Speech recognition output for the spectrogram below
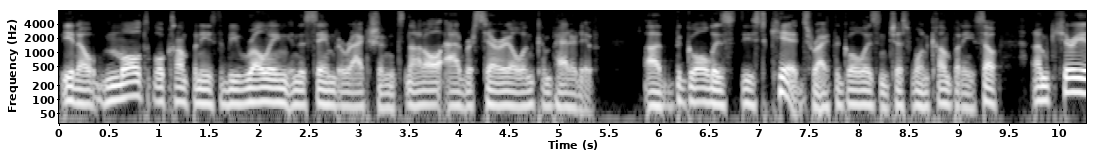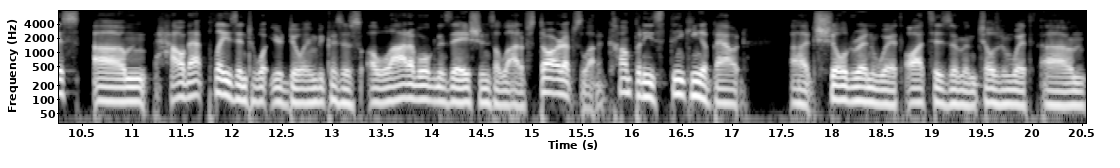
you know, multiple companies to be rowing in the same direction. It's not all adversarial and competitive. Uh, the goal is these kids, right? The goal isn't just one company. So I'm curious um, how that plays into what you're doing because there's a lot of organizations, a lot of startups, a lot of companies thinking about uh, children with autism and children with um,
